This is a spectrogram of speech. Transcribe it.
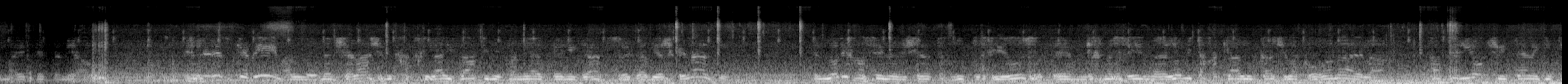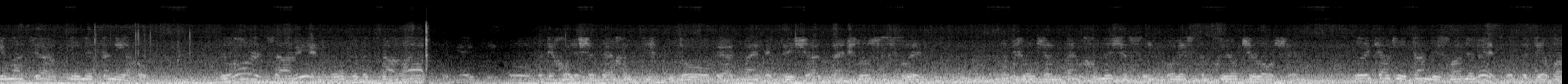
למעט נתניהו. אין הסכמים על ממשלה שמתחילה הזהרתי מפניה את בני גנץ וגבי אשכנזי. אתם לא נכנסים לממשלת אחדות ופיוס, אתם נכנסים לא מתחת לאלונקה של הקורונה, אלא הבריון שייתן לגיטימציה לנתניהו. והוא לצערי, אני אומר את זה בצער רב, אני יכול לשבח על תפקודו ב-2009, 2013, בבחירות של 2015, כל ההסתבכויות שלו, calculated on this one of it.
